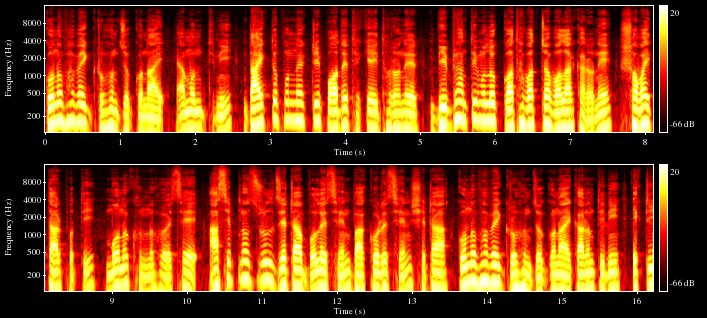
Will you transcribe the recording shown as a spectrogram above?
কোনোভাবেই গ্রহণযোগ্য নয়। এমন তিনি দায়িত্বপূর্ণ একটি পদে থেকে এই ধরনের বিভ্রান্তিমূলক কথাবার্তা বলার কারণে সবাই তার প্রতি মনক্ষুণ্ণ হয়েছে। আসিফ নজরুল যেটা বলেছেন বা করেছেন, সেটা কোনোভাবেই গ্রহণযোগ্য নয়, কারণ তিনি একটি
